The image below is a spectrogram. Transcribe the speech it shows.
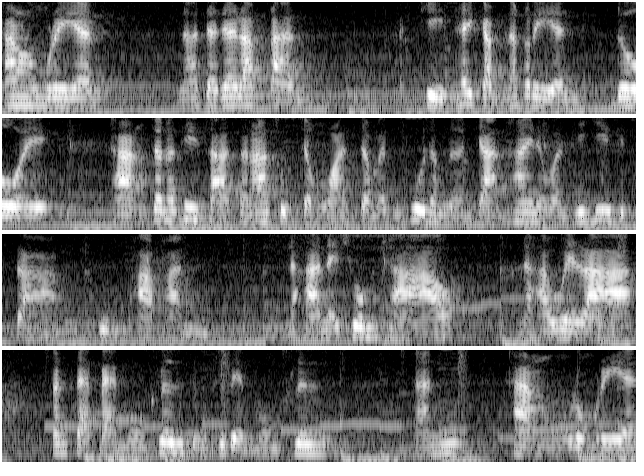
ทางโรงเรียนนะจะได้รับการฉีดให้กับนักเรียน โดยทางเจ้าหน้าที่สาธารณสุขจังหวัดจะเป็นผู้ดำเนินการให้ในวันที่ 23 กุมภาพันธ์นะคะในช่วงเช้านะคะเวลาตั้งแต่ 8 โมงครึ่งถึง 11 โมงครึ่งนั้นทางโรงเรียน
